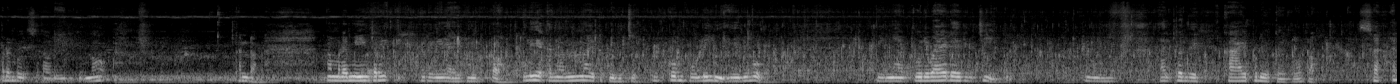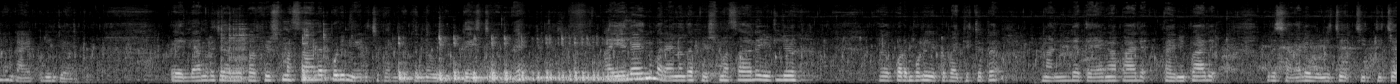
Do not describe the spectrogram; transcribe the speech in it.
പപ്പടം പൊരിച്ചത് അവിടെ ഇരിക്കുന്നു കണ്ടോ? നമ്മുടെ മീൻകറി റെഡി ആയിരുന്നു കേട്ടോ. പുളിയൊക്കെ നന്നായിട്ട് പിടിച്ചു ഉപ്പും പുളിയും എരിവും പിന്നെ കുരുവായുടെ രുചി അല്പം കായപ്പൊടിയൊക്കെ ഇട്ടു കേട്ടോ. ശകലം കായപ്പൊടിയും ചേർത്തു. അപ്പോൾ എല്ലാം കൂടെ ചേർത്തപ്പോൾ ഫിഷ് മസാലപ്പൊടി മേടിച്ച് കറി ഒരു ടേസ്റ്റ് ഉണ്ട് അയല എന്ന് പറയുന്നത് ഫിഷ് മസാല ഇഡ്ഡലി കുടംപുളി ഇട്ട് പറ്റിച്ചിട്ട് നല്ല തേങ്ങാപ്പാൽ തനിപ്പാൽ ഒരു ശകലം ഒഴിച്ച് ചിറ്റിച്ച്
